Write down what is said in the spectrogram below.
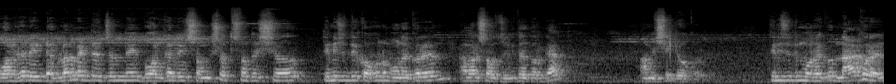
বলখালির ডেভেলপমেন্টের জন্য বলখালির সংসদ সদস্য, তিনি যদি কখনো মনে করেন আমার সহযোগিতা দরকার, আমি সেটাও করব। তিনি যদি মনে না করেন,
